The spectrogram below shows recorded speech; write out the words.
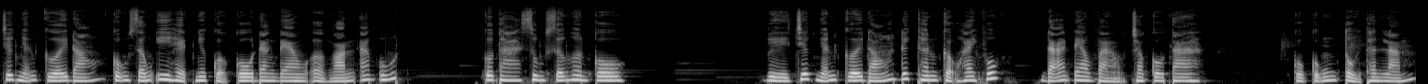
Chiếc nhẫn cưới đó cũng giống y hệt như của cô đang đeo ở ngón áp út. Cô ta sung sướng hơn cô. Vì chiếc nhẫn cưới đó đích thân cậu Hai Phúc đã đeo vào cho cô ta. Cô cũng tủi thân lắm.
